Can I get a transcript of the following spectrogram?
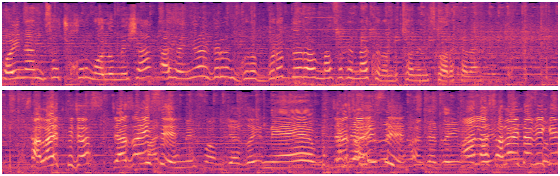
پایینم بسیار چخور معلوم میشه؟ از اینجا دلم گروب گروب دارم. من فکر نکنم بتونم این کار کردن سلایت کجاست؟ جزایی سی میفهم؟ جزایی نه. جزایی سی جزایی حالا سلایت بگه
